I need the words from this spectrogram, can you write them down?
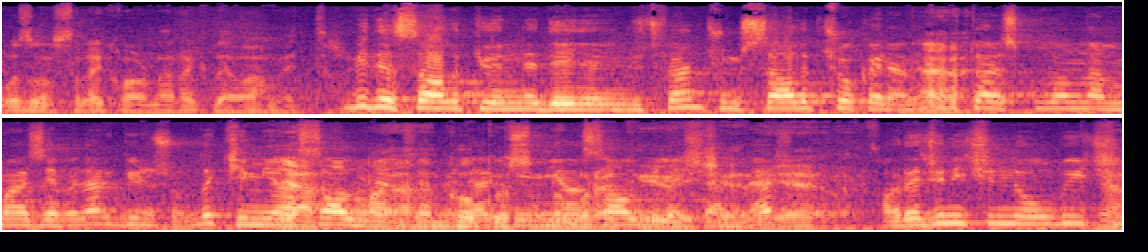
uzun süre korunarak devam ettirir. Bir de sağlık yönüne değinelim lütfen. Çünkü sağlık çok önemli. Evet. Bu tarz kullanılan malzemeler gün sonunda kimyasal Ya, ya, malzemeler, kokusunu kimyasal bileşenler. içeriye, evet. Aracın içinde olduğu için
